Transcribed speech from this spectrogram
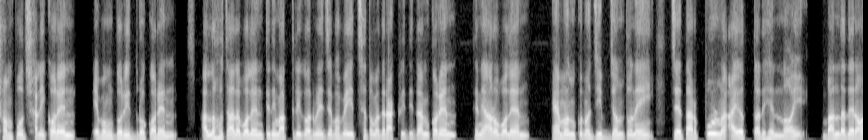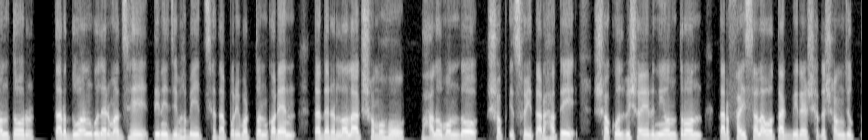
সম্পদশালী করেন এবং দরিদ্র করেন। আল্লাহ তাআলা বলেন, তিনি মাতৃগর্ভে যেভাবে ইচ্ছে তোমাদের আকৃতি দান করেন, তিনি আরও বলেন এমন কোন জীবজন্তু নেই যে তার পূর্ণ আয়ত্তাধীন নয়। বান্দাদের অন্তর, তার দুয়াঙ্গুলের মাঝে তিনি যেভাবে ইচ্ছে তা পরিবর্তন করেন, তাদের ললাট সমূহ ভালো মন্দ সবকিছুই তার হাতে। সকল বিষয়ের নিয়ন্ত্রণ, তার ফাইসালা ও তাকবীরের সাথে সংযুক্ত,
